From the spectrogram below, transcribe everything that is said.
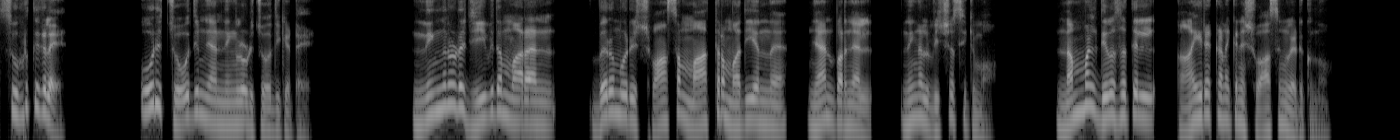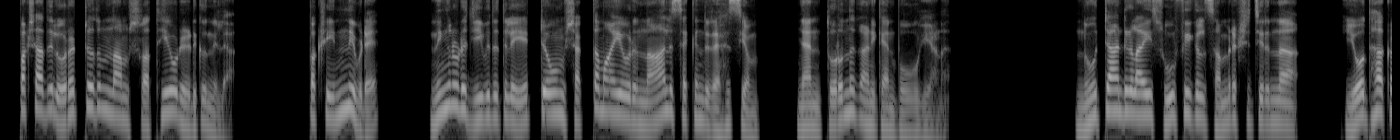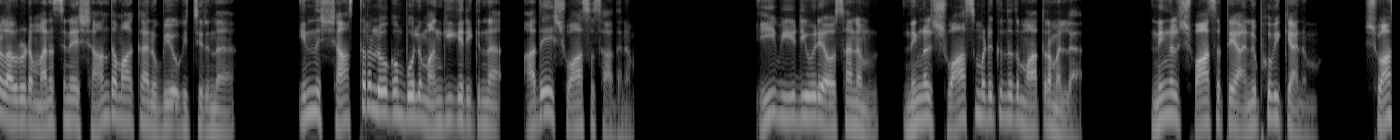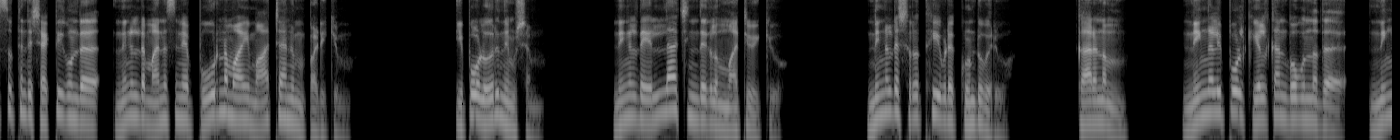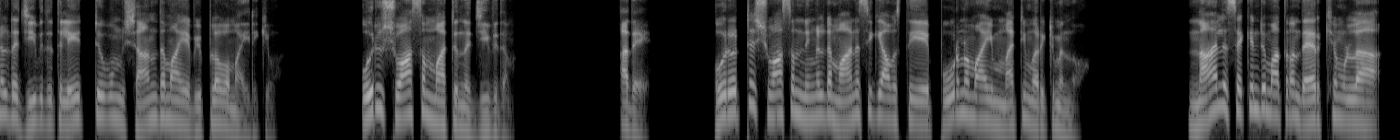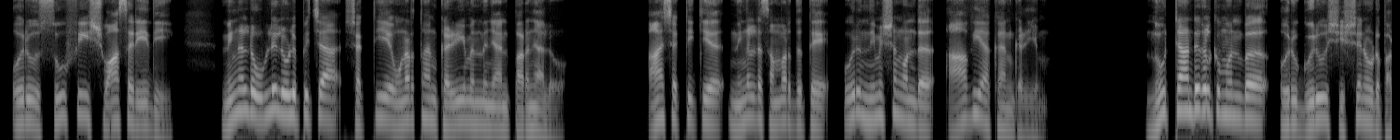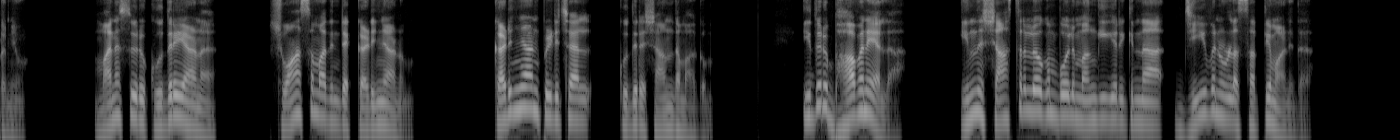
സുഹൃത്തുക്കളെ ഒരു ചോദ്യം ഞാൻ നിങ്ങളോട് ചോദിക്കട്ടെ? നിങ്ങളുടെ ജീവിതം മാറാൻ വെറും ഒരു ശ്വാസം മാത്രം മതിയെന്ന് ഞാൻ പറഞ്ഞാൽ നിങ്ങൾ വിശ്വസിക്കുമോ? നമ്മൾ ദിവസത്തിൽ ആയിരക്കണക്കിന് ശ്വാസങ്ങൾ എടുക്കുന്നു. പക്ഷെ അതിൽ ഒരൊറ്റതും നാം ശ്രദ്ധയോടെ എടുക്കുന്നില്ല. പക്ഷെ ഇന്നിവിടെ നിങ്ങളുടെ ജീവിതത്തിലെ ഏറ്റവും ശക്തമായ ഒരു നാല് സെക്കൻഡ് രഹസ്യം ഞാൻ തുറന്നു കാണിക്കാൻ പോവുകയാണ്. നൂറ്റാണ്ടുകളായി സൂഫികൾ സംരക്ഷിച്ചിരുന്ന യോദ്ധാക്കൾ അവരുടെ മനസ്സിനെ ശാന്തമാക്കാൻ ഉപയോഗിച്ചിരുന്ന ഇന്ന് ശാസ്ത്രലോകം പോലും അംഗീകരിക്കുന്ന അതേ ശ്വാസസാധനം. ഈ വീഡിയോയുടെ അവസാനം നിങ്ങൾ ശ്വാസമെടുക്കുന്നത് മാത്രമല്ല നിങ്ങൾ ശ്വാസത്തെ അനുഭവിക്കാനും ശ്വാസത്തിന്റെ ശക്തി കൊണ്ട് നിങ്ങളുടെ മനസ്സിനെ പൂർണമായി മാറ്റാനും പഠിക്കും. ഇപ്പോൾ ഒരു നിമിഷം നിങ്ങളുടെ എല്ലാ ചിന്തകളും മാറ്റിവെക്കൂ നിങ്ങളുടെ ശ്രദ്ധ ഇവിടെ കൊണ്ടുവരൂ. കാരണം നിങ്ങളിപ്പോൾ കേൾക്കാൻ പോകുന്നത് നിങ്ങളുടെ ജീവിതത്തിൽ ഏറ്റവും ശാന്തമായ വിപ്ലവമായിരിക്കും. ഒരു ശ്വാസം മാറ്റുന്ന ജീവിതം. അതെ ഒരൊറ്റ ശ്വാസം നിങ്ങളുടെ മാനസികാവസ്ഥയെ പൂർണമായും മാറ്റിമറിക്കുമെന്നോ? നാല് സെക്കൻഡ് മാത്രം ദൈർഘ്യമുള്ള ഒരു സൂഫി ശ്വാസരീതി നിങ്ങളുടെ ഉള്ളിൽ ഒളിപ്പിച്ച ശക്തിയെ ഉണർത്താൻ കഴിയുമെന്ന് ഞാൻ പറഞ്ഞാലോ? ആ ശക്തിക്ക് നിങ്ങളുടെ സമ്മർദ്ദത്തെ ഒരു നിമിഷം കൊണ്ട് ആവിയാക്കാൻ കഴിയും. നൂറ്റാണ്ടുകൾക്ക് മുൻപ് ഒരു ഗുരു ശിഷ്യനോട് പറഞ്ഞു മനസ്സൊരു കുതിരയാണ് ശ്വാസം അതിന്റെ കടിഞ്ഞാണും. കടിഞ്ഞാൺ പിടിച്ചാൽ കുതിര ശാന്തമാകും. ഇതൊരു ഭാവനയല്ല. ഇന്ന് ശാസ്ത്രലോകം പോലും അംഗീകരിക്കുന്ന ജീവനുള്ള സത്യമാണിത്.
